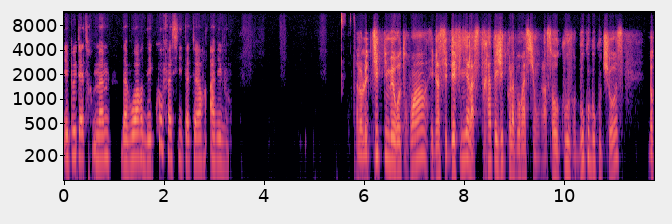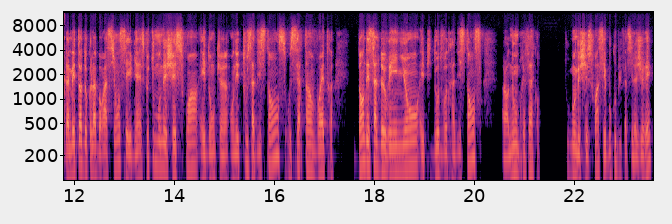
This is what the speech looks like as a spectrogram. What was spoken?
et peut-être même d'avoir des co-facilitateurs avec vous. Alors, le type numéro 3, eh c'est définir la stratégie de collaboration. Alors, ça recouvre beaucoup, beaucoup de choses. Donc, la méthode de collaboration, c'est eh bien est-ce que tout le monde est chez soi et donc euh, on est tous à distance ou certains vont être dans des salles de réunion et puis d'autres vont être à distance? Alors, nous, on préfère quand tout le monde est chez soi, c'est beaucoup plus facile à gérer.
